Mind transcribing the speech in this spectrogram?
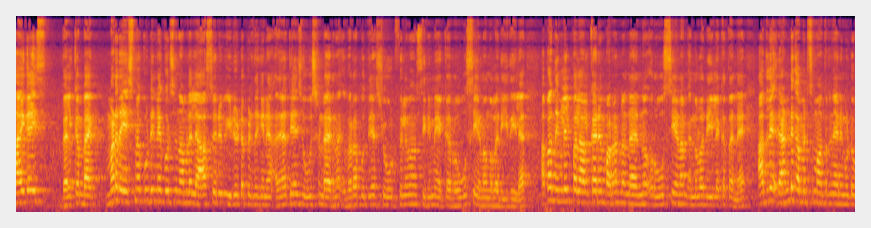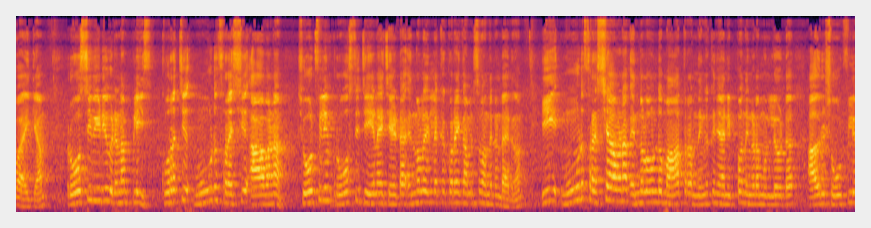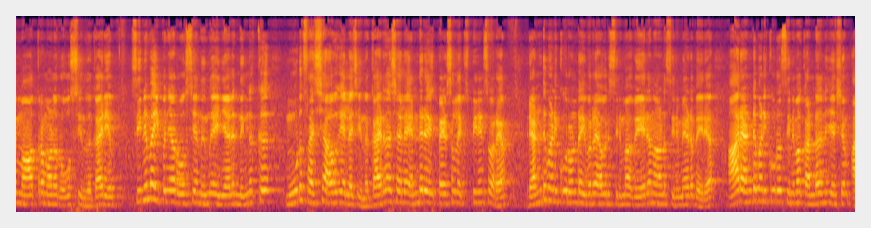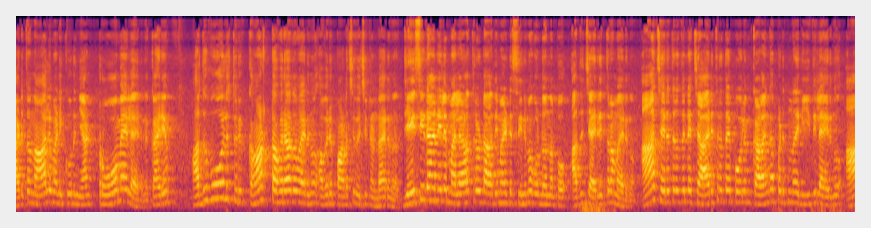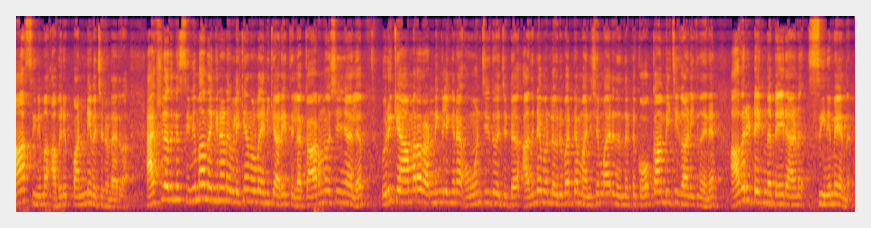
Hi guys welcome back നമ്മുടെ രേഷ്മ കുട്ടിനെ കുറിച്ച് നമ്മൾ ലാസ്റ്റ് ഒരു വീഡിയോ ഇട്ടപ്പോഴത്തേക്കിന് അതിനകത്ത് ഞാൻ ചോദിച്ചിട്ടുണ്ടായിരുന്നു ഇവരുടെ പുതിയ ഷോർട്ട് ഫിലിമും സിനിമയൊക്കെ റോസ് ചെയ്യണം എന്നുള്ള രീതിയിൽ അപ്പോൾ നിങ്ങളിൽ പല ആൾക്കാരും പറഞ്ഞിട്ടുണ്ടായിരുന്നു റോസ് ചെയ്യണം എന്നുള്ള രീതിയിലൊക്കെ തന്നെ. അതിൽ രണ്ട് കമന്റ്സ് മാത്രം ഞാൻ ഇങ്ങോട്ട് വായിക്കാം. റോസ്റ്റ് വീഡിയോ ഇടണം പ്ലീസ് കുറച്ച് മൂഡ് ഫ്രഷ് ആവണം. ഷോർട്ട് ഫിലിം റോസ്റ്റ് ചെയ്യണേ ചേട്ടാ എന്നുള്ളതിലൊക്കെ കുറേ കമൻസ് വന്നിട്ടുണ്ടായിരുന്നു. ഈ മൂഡ് ഫ്രഷ് ആവണം എന്നുള്ളതുകൊണ്ട് മാത്രം നിങ്ങൾക്ക് ഞാൻ ഇപ്പോൾ നിങ്ങളുടെ മുന്നിലോട്ട് ആ ഒരു ഷോർട്ട് ഫിലിം മാത്രമാണ് റോസ്റ്റ് ചെയ്യുന്നത്. കാര്യം സിനിമ ഇപ്പോൾ ഞാൻ റോസ്റ്റ് ചെയ്യാൻ നിന്ന് കഴിഞ്ഞാൽ നിങ്ങൾക്ക് മൂഡ് ഫ്രഷ് ആവുകയല്ല ചെയ്യുന്നത്. കാര്യം എന്ന് വെച്ചാൽ എന്റെ ഒരു പേഴ്സണൽ എക്സ്പീരിയൻസ് പറയാം. രണ്ട് മണിക്കൂർ കൊണ്ട് ഇവരുടെ ആ ഒരു സിനിമ വേറെ എന്നാണ് സിനിമയുടെ പേര്. ആ രണ്ട് മണിക്കൂർ സിനിമ കണ്ടതിന് ശേഷം അടുത്ത നാല് മണിക്കൂർ ഞാൻ ട്രോമയിലായിരുന്നു കാര്യം അതുപോലത്തെ ഒരു കാട്ടപരാധമായിരുന്നു അവർ പടച്ചു വെച്ചിട്ടുണ്ടായിരുന്നത്. ജെ സി ഡാനിയിൽ മലയാളത്തിലോട്ട് ആദ്യമായിട്ട് സിനിമ കൊണ്ടുവന്നപ്പോൾ അത് ചരിത്രമായിരുന്നു. ആ ചരിത്രത്തിന്റെ ചാരിത്രത്തെ പോലും കളങ്കപ്പെടുത്തുന്ന രീതിയിലായിരുന്നു ആ സിനിമ അവർ പണ്ണി വെച്ചിട്ടുണ്ടായിരുന്നത്. ആക്ച്വലി അതിന്റെ സിനിമ എങ്ങനെയാണ് വിളിക്കുക എന്നുള്ളത് എനിക്ക് അറിയത്തില്ല കാരണം എന്ന് വെച്ച് കഴിഞ്ഞാൽ ഒരു ക്യാമറ റണ്ണിങ്ങിൽ ഇങ്ങനെ ഓൺ ചെയ്ത് വെച്ചിട്ട് അതിന്റെ മുന്നിൽ ഒരുപറ്റം മനുഷ്യന്മാർ നിന്നിട്ട് കോക്കാമ്പീച്ച് കാണിക്കുന്നതിന് അവരിട്ടേക്കുന്ന പേരാണ് സിനിമയെന്ന്.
